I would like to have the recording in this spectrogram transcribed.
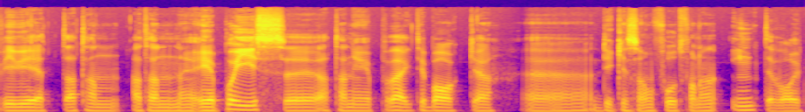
vi vet att han, att han är på is, uh, att han är på väg tillbaka. Uh, Dickinson fortfarande inte varit.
